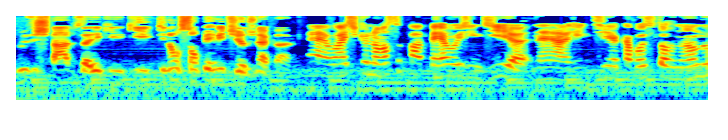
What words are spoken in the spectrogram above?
nos estados aí que, que, que, não são permitidos, né, cara? É, eu acho que o nosso papel hoje em dia, né, a gente acabou se tornando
